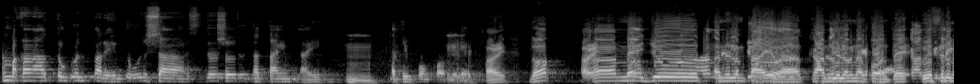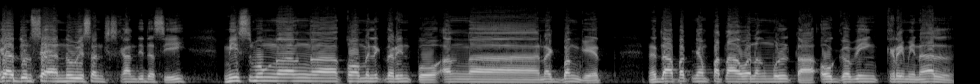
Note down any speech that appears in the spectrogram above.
na makatugon pa rin doon sa susunod na timeline Mm. natin pong COMELEC. Alright. Doc, Alright. ah, medyo Doc, ano lang tayo ha, cambio lang ng konti. With regard dun sa nuisance candidacy, mismong ang uh, Comelec na rin po ang ah, nagbanggit na dapat niyang patawan ng multa o gawing kriminal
